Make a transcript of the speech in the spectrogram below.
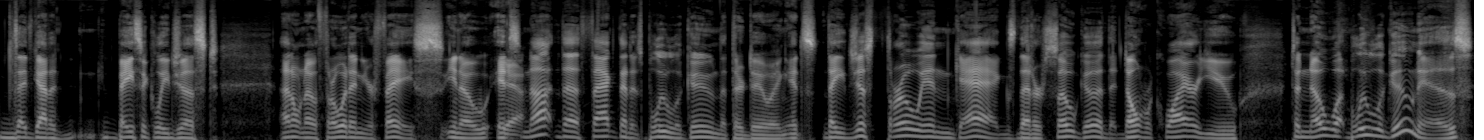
they've got to basically just. I don't know, throw it in your face. You know, it's Yeah. not the fact that it's Blue Lagoon that they're doing. It's they just throw in gags that are so good that don't require you to know what Blue Lagoon is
